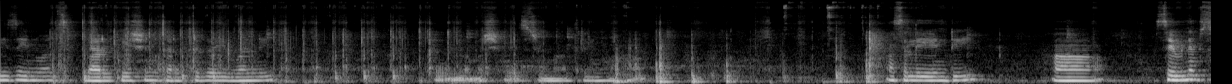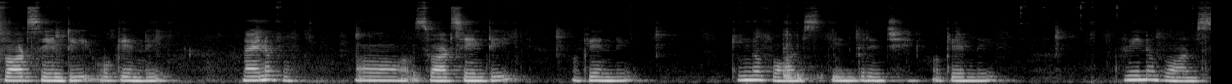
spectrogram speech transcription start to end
ప్లీజ్ ఇన్వర్స్ క్లారిఫికేషన్ కరెక్ట్గా ఇవ్వండి. ఓం నమ శివాయ శ్రీ మాత్రే అసలు ఏంటి? సెవెన్ ఎఫ్ స్వాట్స్ ఏంటి? ఓకే అండి. నైన్ ఆఫ్ స్వాడ్స్ ఏంటి? ఓకే అండి. కింగ్ ఆఫ్ వాండ్స్ దీని గురించి ఓకే అండి. క్వీన్ ఆఫ్ వాండ్స్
